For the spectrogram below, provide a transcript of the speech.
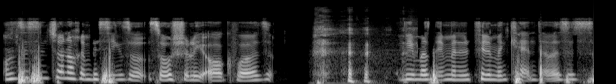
und sie sind schon auch ein bisschen so socially awkward, wie man es eben in den Filmen kennt, aber es ist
